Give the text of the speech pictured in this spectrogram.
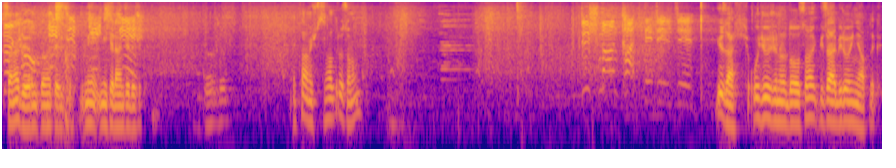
Sana diyorum kavrul. Donatello, Mi Michelangelo'cuk. Gördüm. E tamam işte saldır o zaman. Düşman katledildi. Güzel. Ucu ucuna da olsa güzel bir oyun yaptık.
